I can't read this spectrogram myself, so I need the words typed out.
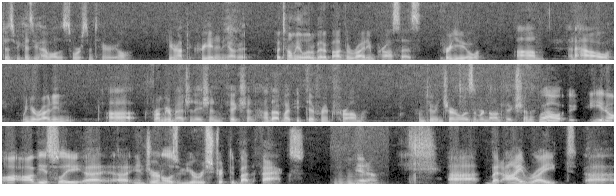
just because you have all the source material. You don't have to create any of it. But tell me a little bit about the writing process for you um, and how, when you're writing uh, from your imagination fiction, how that might be different from from doing journalism or nonfiction. Well, you know, obviously, uh, uh, in journalism, you're restricted by the facts. Mm-hmm. You know, uh, but I write. Uh,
